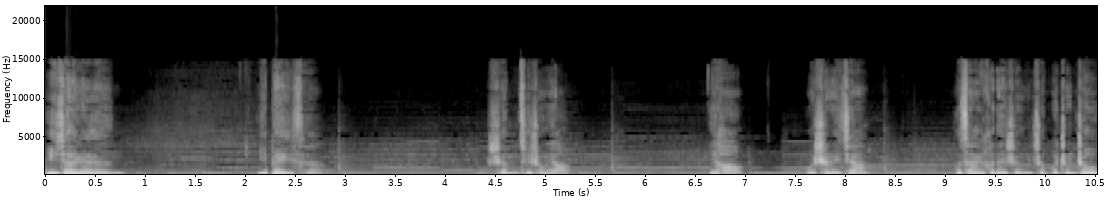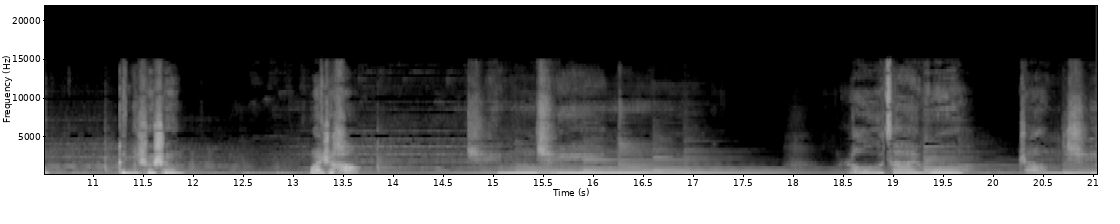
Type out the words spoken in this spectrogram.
一家人，一辈子，什么最重要？你好，我是瑞佳，我在河南省省会郑州，跟你说声晚上好。轻轻落在我掌心，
